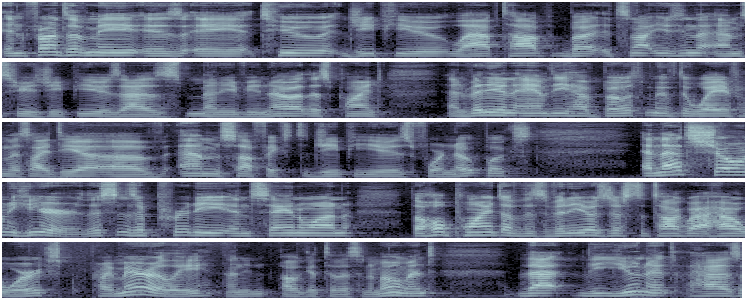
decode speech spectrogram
in front of me is a two GPU laptop, but it's not using the M series GPUs as many of you know at this point. NVIDIA and AMD have both moved away from this idea of M suffixed GPUs for notebooks. And that's shown here. This is a pretty insane one. The whole point of this video is just to talk about how it works, primarily, and I'll get to this in a moment, that the unit has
